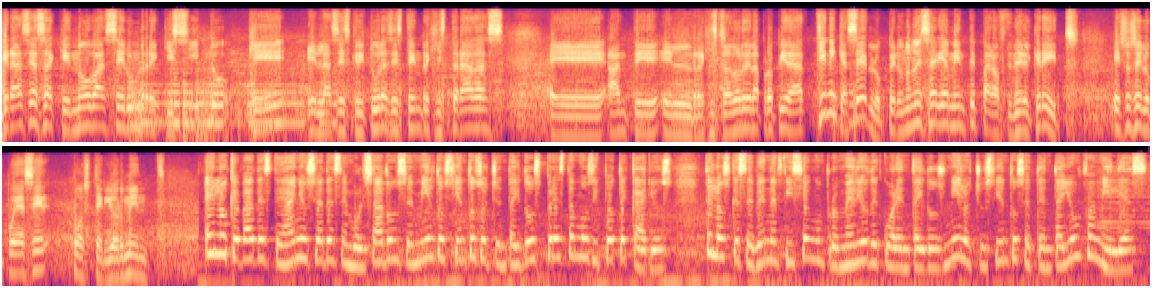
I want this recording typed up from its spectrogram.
gracias a que no va a ser un requisito que eh, las escrituras estén registradas eh, ante el registrador de la propiedad. Tienen que hacerlo, pero no necesariamente para obtener el crédito. Eso se lo puede hacer posteriormente. En lo que va de este año se ha desembolsado 11.282 préstamos hipotecarios, de los que se benefician un promedio de 42.871 familias.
